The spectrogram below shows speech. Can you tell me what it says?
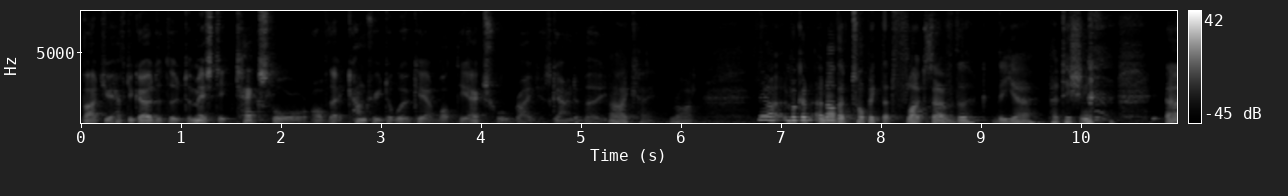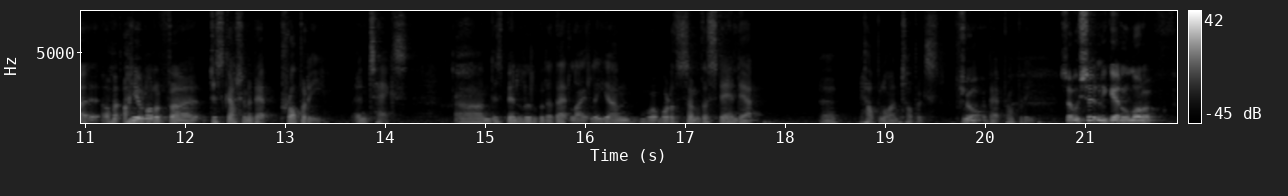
but you have to go to the domestic tax law of that country to work out what the actual rate is going to be. Okay, right. Now, look, an- another topic that floats over the the uh, petition. uh, I hear a lot of uh, discussion about property and tax. Um, there's been a little bit of that lately. Um, what, what are some of the standout uh, helpline topics from- Sure. about property? So we certainly get a lot of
